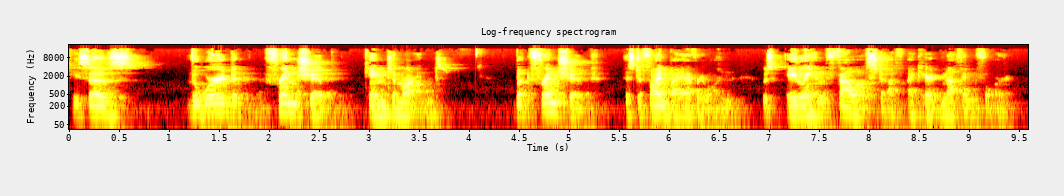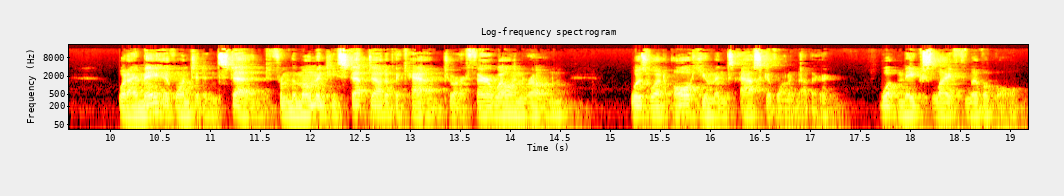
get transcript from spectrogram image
he says, the word friendship came to mind but friendship, as defined by everyone, was alien fallow stuff I cared nothing for. What I may have wanted instead, from the moment he stepped out of the cab to our farewell in Rome, was what all humans ask of one another what makes life livable.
